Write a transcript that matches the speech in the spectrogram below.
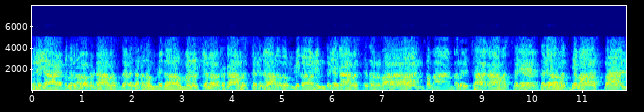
विनयात्लोककामस्य रसनसंविधाम् मनुष्यलोककामस्य जलासंविधामिन्द्रियकामस्य सर्वान् समान् प्रतिष्ठाकामस्य ेत्तयो मध्यमास्तान्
